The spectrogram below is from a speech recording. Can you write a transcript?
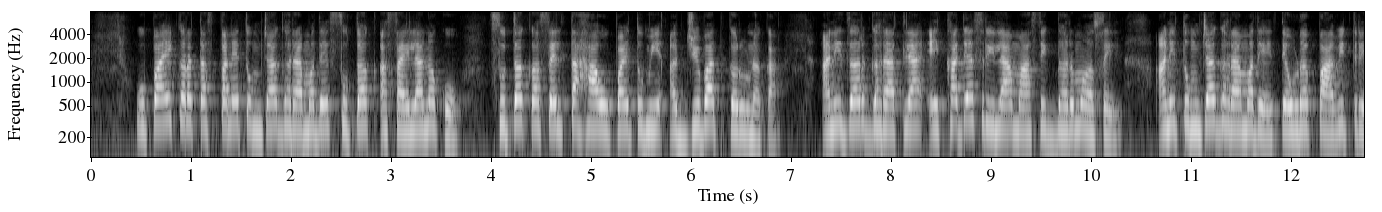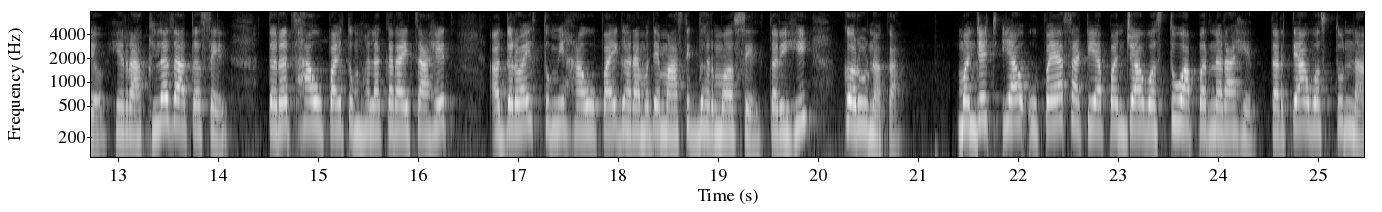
उपाय करत असताना तुमच्या घरामध्ये सुतक असायला नको. सुतक असेल तर हा उपाय तुम्ही अजिबात करू नका. आणि जर घरातल्या एखाद्या स्त्रीला मासिक धर्म असेल आणि तुमच्या घरामध्ये तेवढं पावित्र्य हे राखलं जात असेल तरच हा उपाय तुम्हाला करायचा आहे. अदरवाईज तुम्ही हा उपाय घरामध्ये मासिक धर्म असेल तरीही करू नका. म्हणजेच या उपायासाठी आपण ज्या वस्तू वापरणार आहेत तर त्या वस्तूंना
